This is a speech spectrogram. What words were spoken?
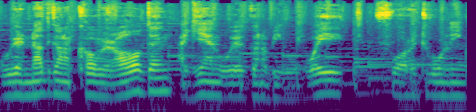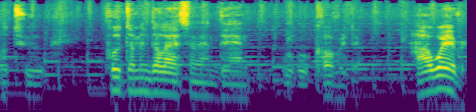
We're not gonna cover all of them. Again, we're gonna be wait for Duolingo to put them in the lesson and then we will cover them. However,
